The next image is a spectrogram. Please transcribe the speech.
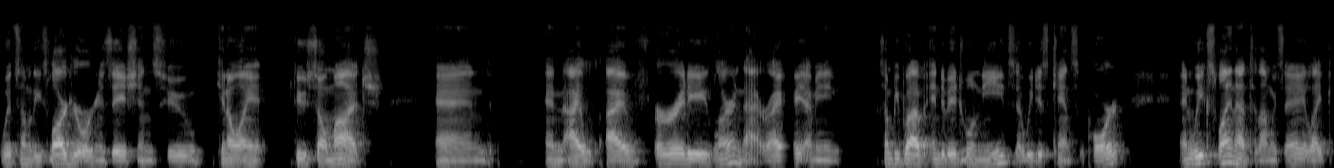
with some of these larger organizations who can only do so much and and i i've already learned that right? I mean some people have individual needs that we just can't support and we explain that to them. We say hey, like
